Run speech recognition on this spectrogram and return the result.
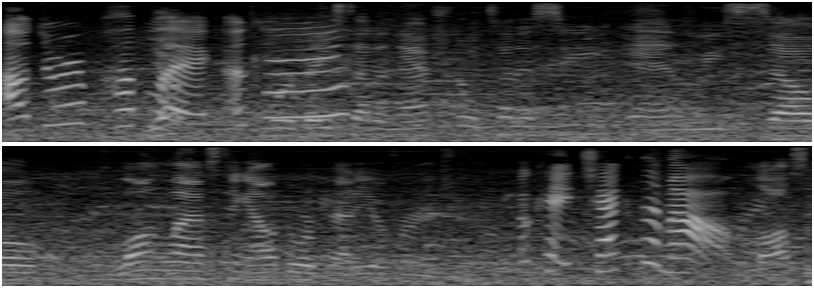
Outdoor Republic? Yep. Okay. We're based out of Nashville, Tennessee, and we sell long-lasting outdoor patio furniture. Okay, check them out. Lost.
